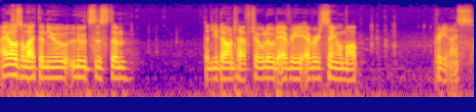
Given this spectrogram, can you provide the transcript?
I also like the new loot system that you don't have to loot every every single mob. Pretty nice.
